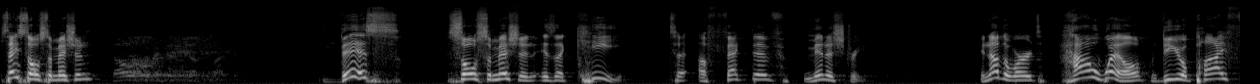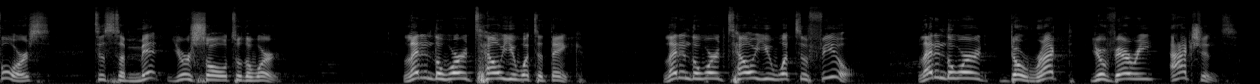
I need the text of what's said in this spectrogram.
Say soul submission. This soul submission is a key to effective ministry. In other words, how well do you apply force to submit your soul to the word? Letting the word tell you what to think, letting the word tell you what to feel, letting the word direct your very actions.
